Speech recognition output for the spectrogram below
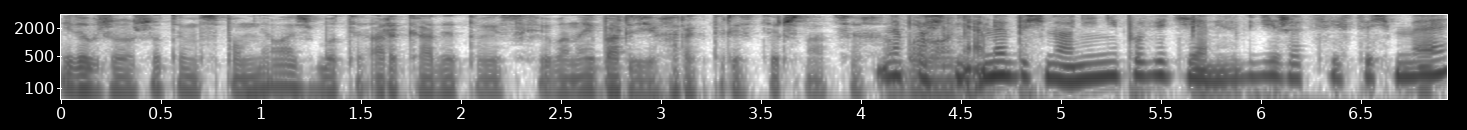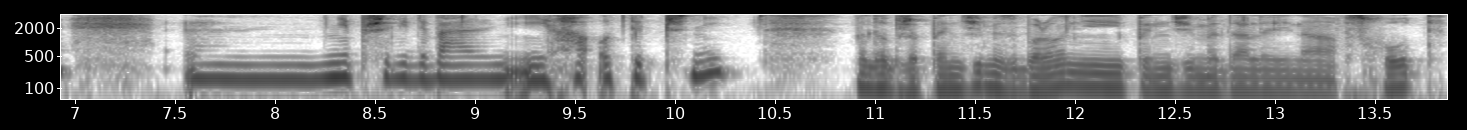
I dobrze, że o tym wspomniałaś, bo te arkady to jest chyba najbardziej charakterystyczna cecha No Bolonii. właśnie, a my byśmy o niej nie powiedzieli. Widzisz, że jesteśmy nieprzewidywalni i chaotyczni. No dobrze, pędzimy z Bolonii, pędzimy dalej na wschód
